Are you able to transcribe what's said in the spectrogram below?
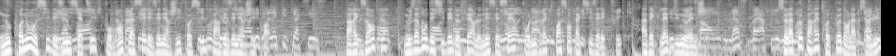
Nous prenons aussi des initiatives pour remplacer les énergies fossiles par des énergies propres. Par exemple, nous avons décidé de faire le nécessaire pour livrer 300 taxis électriques avec l'aide d'une ONG. Cela peut paraître peu dans l'absolu,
